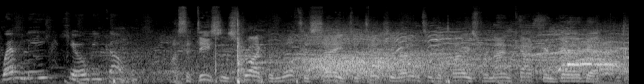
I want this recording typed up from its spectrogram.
Wembley, here we come. That's a decent strike, and what a save to touch it onto the post from Ann-Katrin Berger.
